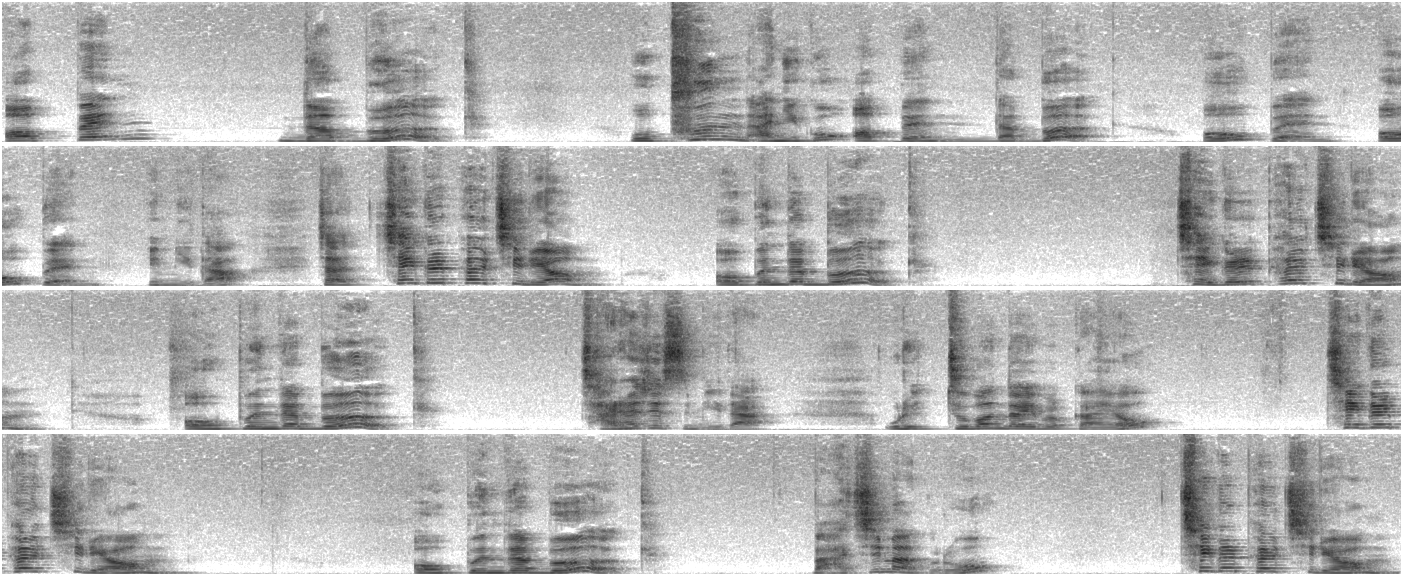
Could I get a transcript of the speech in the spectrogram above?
Open the book. 오픈 아니고 open the book. open, open입니다. 자, 책을 펼치렴. open the book. 책을 펼치렴. open the book. 잘하셨습니다. 우리 두 번 더 해볼까요? 책을 펼치렴. Open the book. 마지막으로 책을 펼치렴.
